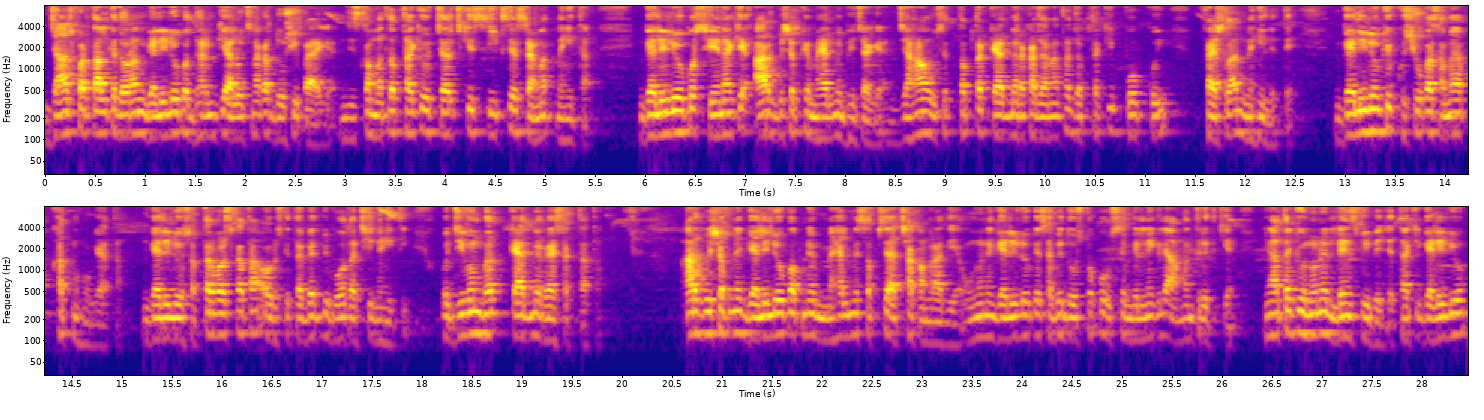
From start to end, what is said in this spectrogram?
जाँच पड़ताल के दौरान गैलीलियो को धर्म की आलोचना का दोषी पाया गया, जिसका मतलब था कि वो चर्च की सीख से सहमत नहीं था। गैलीलियो को सेना के आर्क बिशप के महल में भेजा गया, जहाँ उसे तब तक कैद में रखा जाना था जब तक कि पोप कोई फैसला नहीं लेते। गैलीलियो की खुशियों का समय अब खत्म हो गया था। गैलीलियो सत्तर वर्ष का था और उसकी तबीयत भी बहुत अच्छी नहीं थी। वो जीवन भर कैद में रह सकता था। आर्क बिशप ने गैलीलियो को अपने महल में सबसे अच्छा कमरा दिया। उन्होंने गैलीलियो के सभी दोस्तों को उससे मिलने के लिए आमंत्रित किया। यहाँ तक कि उन्होंने लेंस भी भेजे ताकि गैलीलियो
